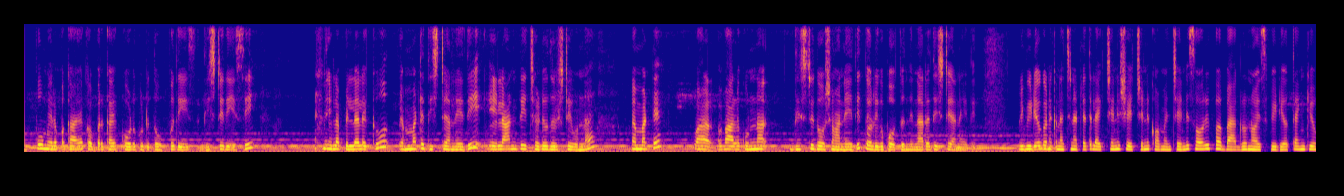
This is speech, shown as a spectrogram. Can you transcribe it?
ఉప్పు మిరపకాయ కొబ్బరికాయ కోడిగుడ్డుతో ఉప్పు తీసి దిష్టి తీసి ఇలా పిల్లలకు వెమ్మటి దిష్టి అనేది ఎలాంటి చెడు దృష్టి ఉన్నా వెమ్మటే వా వాళ్ళకున్న దిష్టి దోషం అనేది తొలగిపోతుంది నరదిష్టి అనేది. ఈ వీడియో కనుక నచ్చినట్లయితే లైక్ చేయండి షేర్ చేయండి కామెంట్ చేయండి. Sorry for background noise video thank you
